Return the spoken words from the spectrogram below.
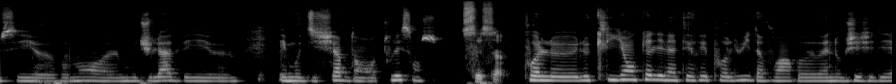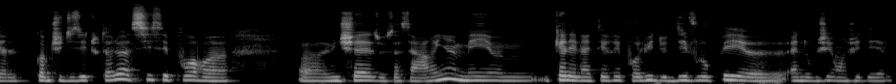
c'est euh, vraiment modulable et modifiable dans tous les sens. C'est ça. Pour le, le, client, quel est l'intérêt pour lui d'avoir euh, un objet GDL Comme tu disais tout à l'heure, si c'est pour euh, euh, une chaise, ça sert à rien, mais quel est l'intérêt pour lui de développer un objet en GDL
